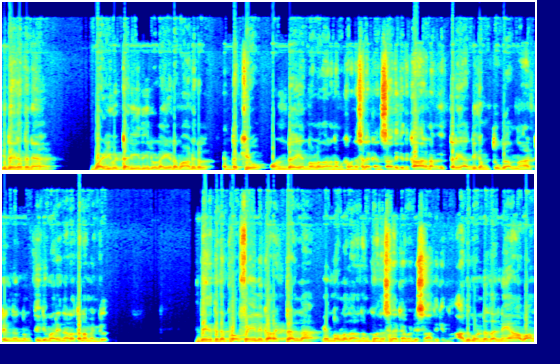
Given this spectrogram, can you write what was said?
ഇദ്ദേഹത്തിന് വഴിവിട്ട രീതിയിലുള്ള ഇടപാടുകൾ എന്തൊക്കെയോ ഉണ്ട് എന്നുള്ളതാണ് നമുക്ക് മനസ്സിലാക്കാൻ സാധിക്കുന്നത്. കാരണം ഇത്രയധികം തുക നാട്ടിൽ നിന്നും തിരിമറി നടത്തണമെങ്കിൽ ഇദ്ദേഹത്തിന്റെ പ്രൊഫൈൽ കറക്റ്റ് അല്ല എന്നുള്ളതാണ് നമുക്ക് മനസ്സിലാക്കാൻ വേണ്ടി സാധിക്കുന്നത്. അതുകൊണ്ട് തന്നെ ആവാം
